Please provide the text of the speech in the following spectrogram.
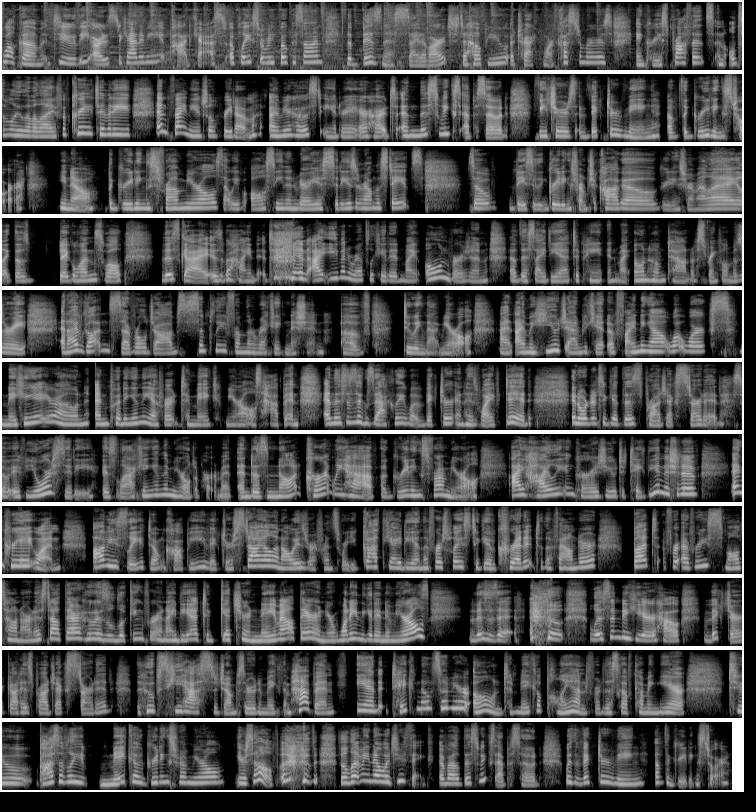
Welcome to the Artist Academy podcast, a place where we focus on the business side of art to help you attract more customers, increase profits, and ultimately live a life of creativity and financial freedom. I'm your host, Andrea Earhart, and this week's episode features Victor Ving of the Greetings Tour. You know, the greetings from murals that we've all seen in various cities around the States. So basically, greetings from Chicago, greetings from LA, like those big ones. Well, this guy is behind it. and I even replicated my own version of this idea to paint in my own hometown of Springfield, Missouri. And I've gotten several jobs simply from the recognition of doing that mural. And I'm a huge advocate of finding out what works, making it your own, and putting in the effort to make murals happen. And this is exactly what Victor and his wife did in order to get this project started. So if your city is lacking in the mural department and does not currently have a greetings from mural, I highly encourage you to take the initiative and create one. Obviously, don't copy Victor's style and always reference where you got the idea in the first place to give credit to the founder. But for every small town artist out there who is looking for an idea to get your name out there and you're wanting to get into murals, this is it. Listen to hear how Victor got his project started, the hoops he has to jump through to make them happen, and take notes of your own to make a plan for this upcoming year to possibly make a greetings from mural yourself. so let me know what you think about this week's episode with Victor Ving of the Greetings Tour.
